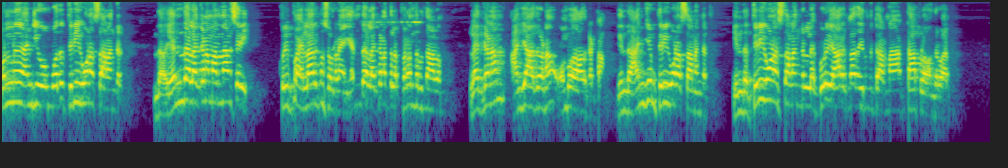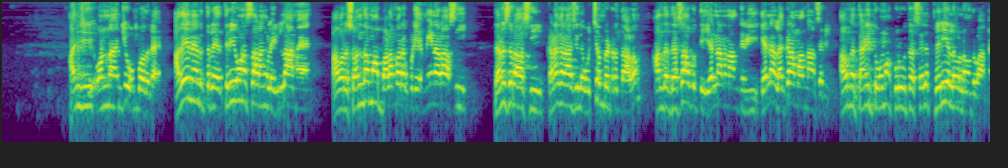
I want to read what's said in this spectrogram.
ஒன்று அஞ்சு ஒம்பது திரிகோண ஸ்தானங்கள். இந்த எந்த லக்கணமா இருந்தாலும் சரி குறிப்பாக எல்லாருக்கும் சொல்றேன் எந்த லக்கணத்தில் பிறந்திருந்தாலும் லக்கணம் அஞ்சாவது இடம் ஒன்பதாவது கட்டம். இந்த அஞ்சும் திரிகோண ஸ்தானங்கள். இந்த திரிகோண ஸ்தலங்கள்ல குரு யாருக்காவது இருந்துட்டாருன்னா டாப்ல வந்துருவார். அஞ்சு ஒன்னு அஞ்சு ஒன்பதுல அதே நேரத்துல திரிகோண ஸ்தானங்கள் இல்லாம அவர் சொந்தமா பலம் பெறக்கூடிய மீனராசி தனுசு ராசி கடகராசியில உச்சம் பெற்றிருந்தாலும் அந்த தசாபுத்தி என்ன இருந்தாலும் சரி என்ன லக்கணமா இருந்தாலும் சரி அவங்க தனித்துவமா குரு தசையில பெரிய லெவல்ல வந்துருவாங்க.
